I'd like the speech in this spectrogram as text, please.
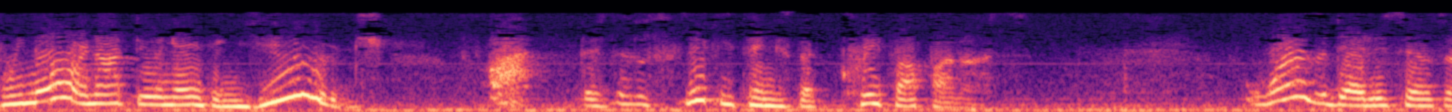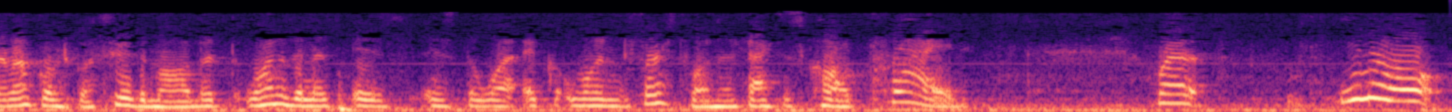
we know we're not doing anything huge, but there's little sneaky things that creep up on us one of the deadly sins, I'm not going to go through them all, but one of them is, is, is the one, one, the first one, in fact, is called pride. Well, you know,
